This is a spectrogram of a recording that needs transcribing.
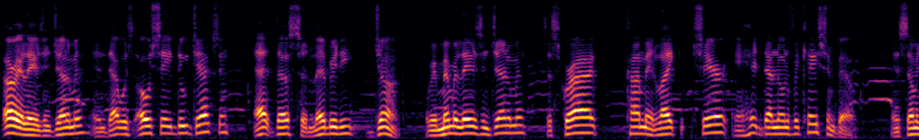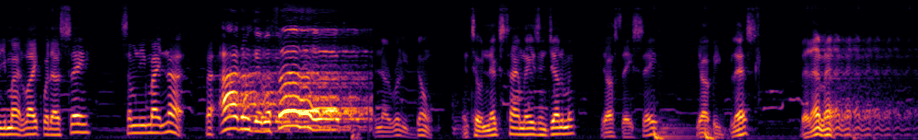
All right, ladies and gentlemen, and that was Oshay Duke Jackson at the Celebrity Junk. And remember, ladies and gentlemen, subscribe, comment, like, share, and hit that notification bell. And some of you might like what I say, some of you might not. But I don't give a fuck. And I really don't. Until next time, ladies and gentlemen, y'all stay safe. Y'all be blessed. But I'm out.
